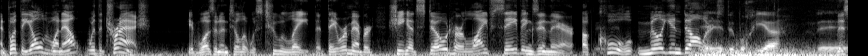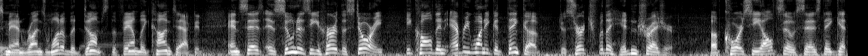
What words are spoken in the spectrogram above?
and put the old one out with the trash. It wasn't until it was too late that they remembered she had stowed her life savings in there, a cool million dollars. This man runs one of the dumps the family contacted and says as soon as he heard the story, he called in everyone he could think of to search for the hidden treasure. Of course, he also says they get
